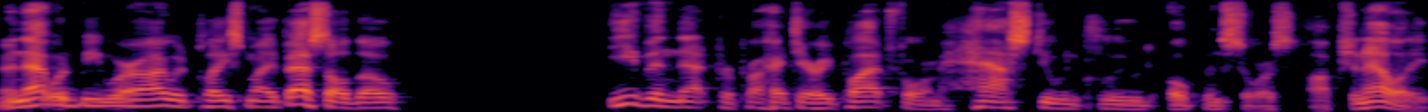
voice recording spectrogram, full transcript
And that would be where I would place my best, although even that proprietary platform has to include open source optionality.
